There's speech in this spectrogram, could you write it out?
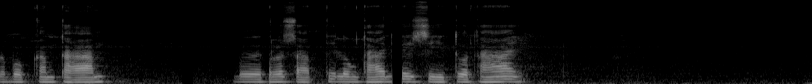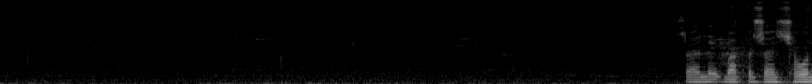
ระบบคำถาม เบอร์โทรศัพท์ที่ลงท้ายด้วยสี่ตัวท้ายใส่เลขบัตรประชาชน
